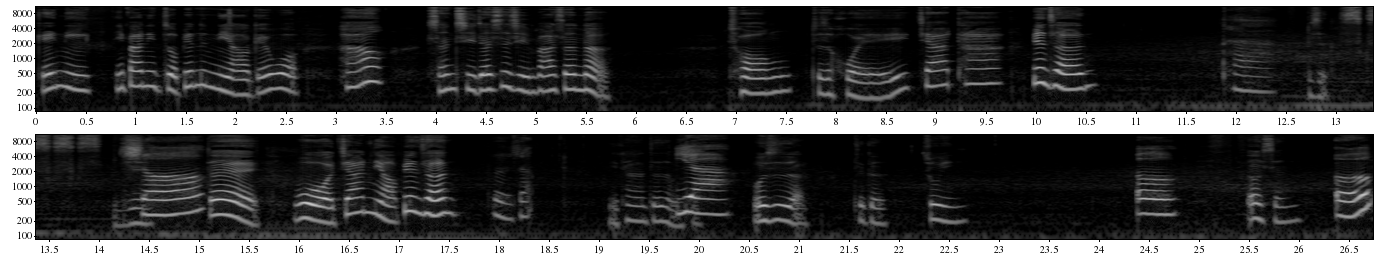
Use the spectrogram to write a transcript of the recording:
给你，你把你左边的鸟给我。好，神奇的事情发生了。虫就是‘回’家它变成它，不是蛇。对，我家鸟变成不知道。你看这什么？鸭？不是啊。”这个注音，呃，二声，鹅，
